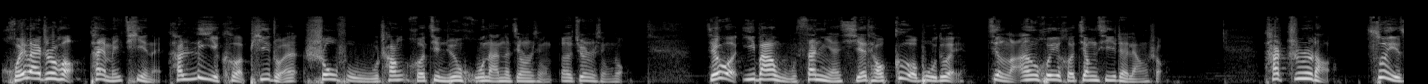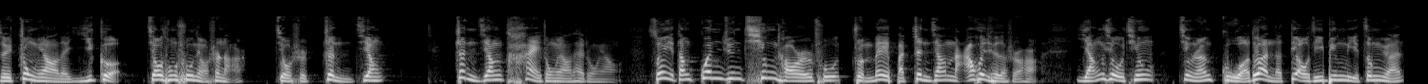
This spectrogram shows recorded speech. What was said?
回来之后，他也没气馁，他立刻批准收复武昌和进军湖南的军事行呃军事行动。结果，一八五三年，协调各部队进了安徽和江西这两省。他知道最最重要的一个。交通枢纽是哪儿？就是镇江，镇江太重要，太重要了。所以，当官军倾巢而出，准备把镇江拿回去的时候，杨秀清竟然果断地调集兵力增援，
